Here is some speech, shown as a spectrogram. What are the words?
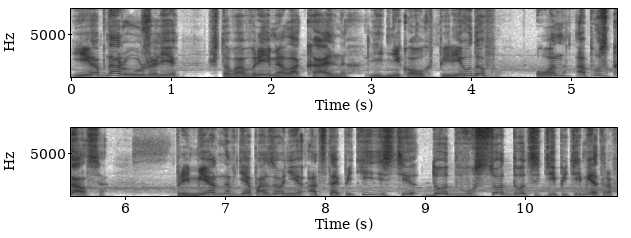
и обнаружили, что во время локальных ледниковых периодов он опускался – примерно в диапазоне от 150 до 225 метров,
